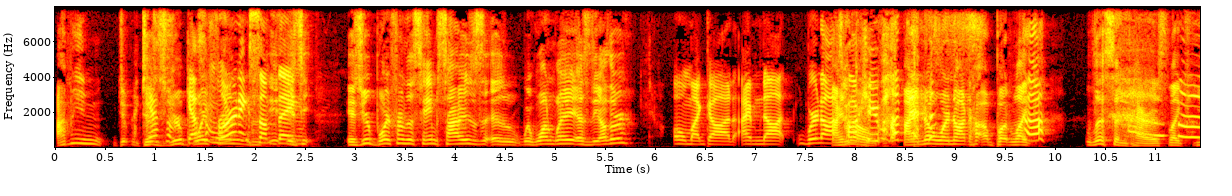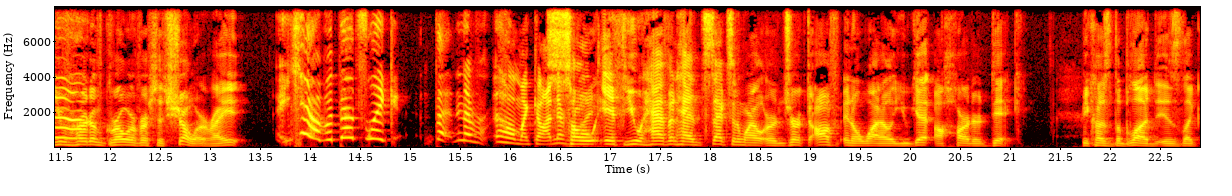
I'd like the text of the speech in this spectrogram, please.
I mean, d- does guess I'm- your guess I'm boyfriend learning something. Is, he, is your boyfriend the same size uh, one way as the other? Oh my god, I'm not. We're not I talking know. about this. I know we're not, but like, listen, Paris. Like, you've heard of grower versus shower, right? Yeah, but that's like that never. Oh my god, never So mind. if you haven't had sex in a while or jerked off in a while, you get a harder dick because the blood is like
